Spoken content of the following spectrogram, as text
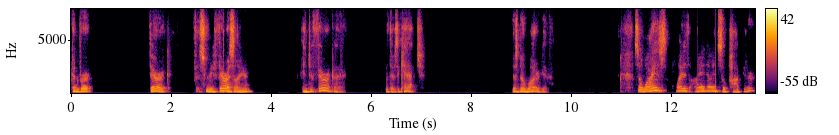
convert ferric, excuse me, ferrous iron into ferric iron. But there's a catch. There's no water given. So why is why is iodine so popular?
